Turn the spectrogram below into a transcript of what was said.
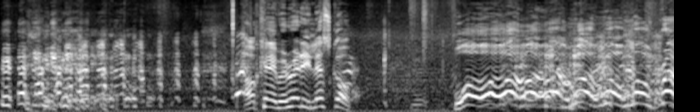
okay, we're ready. Let's go. Whoa, whoa, whoa, whoa, whoa, whoa, whoa, bro.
